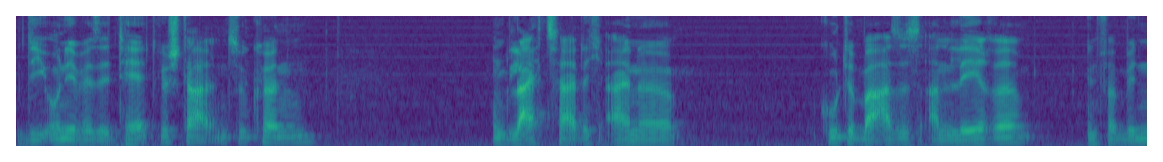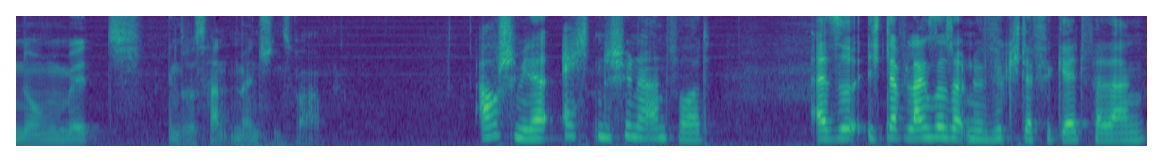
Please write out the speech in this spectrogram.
die Universität gestalten zu können und gleichzeitig eine gute Basis an Lehre in Verbindung mit interessanten Menschen zu haben. Auch schon wieder echt eine schöne Antwort. Also ich glaube, langsam sollten wir wirklich dafür Geld verlangen.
